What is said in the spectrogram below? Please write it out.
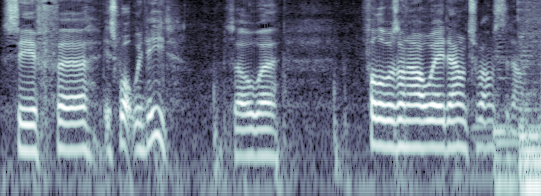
see if uh, it's what we need. So follow us on our way down to Amsterdam.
